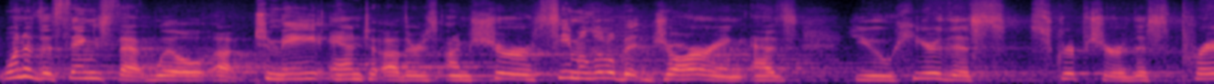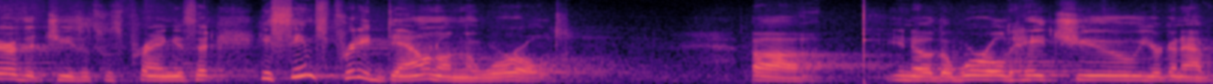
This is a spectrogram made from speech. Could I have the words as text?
One of the things that will, uh, to me and to others, I'm sure, seem a little bit jarring as you hear this scripture, this prayer that Jesus was praying, is that he seems pretty down on the world. Uh, you know, the world hates you, you're going to have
